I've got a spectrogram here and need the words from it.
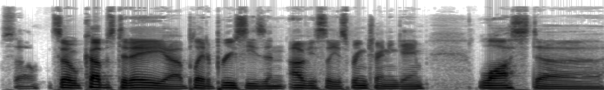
So So Cubs today uh, played a preseason, obviously a spring training game. Lost uh,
